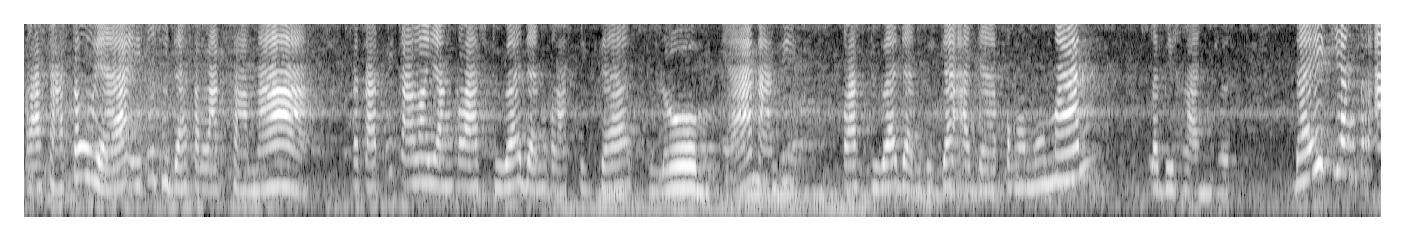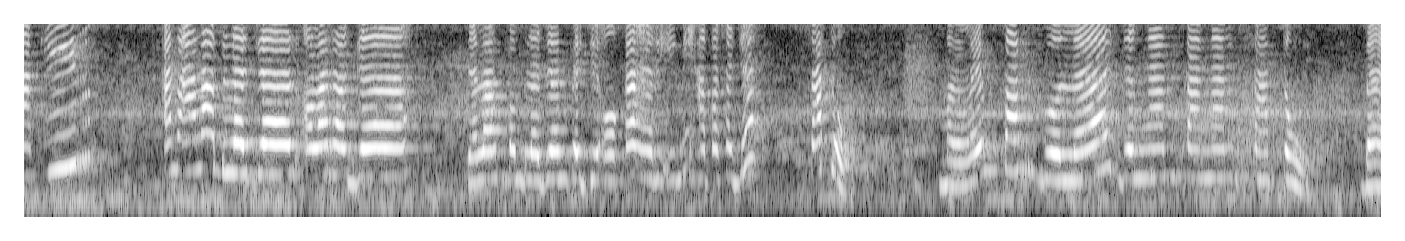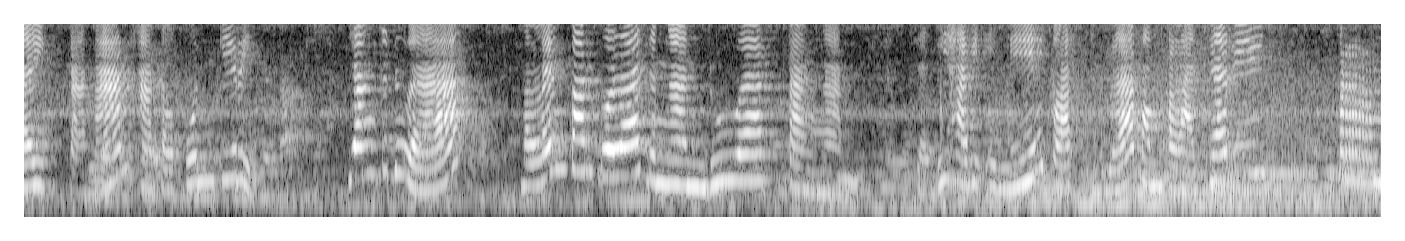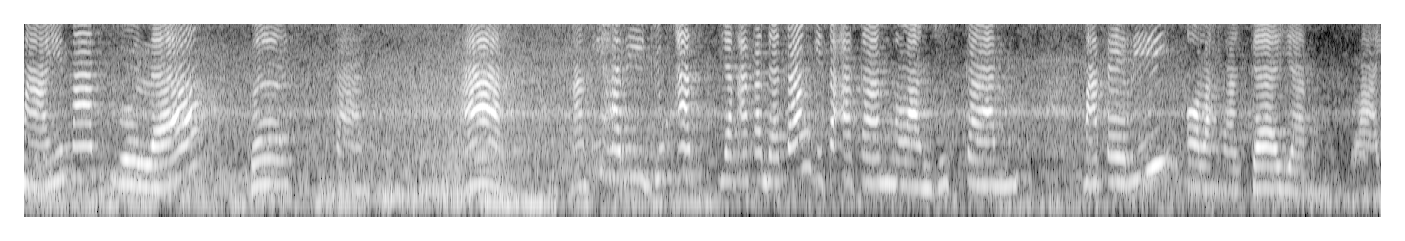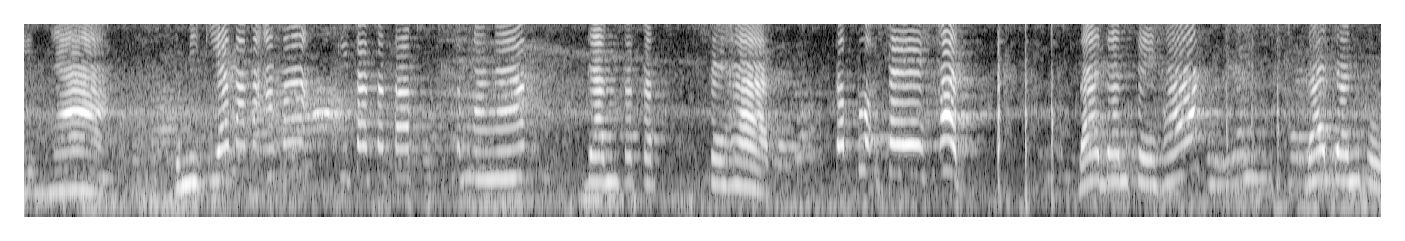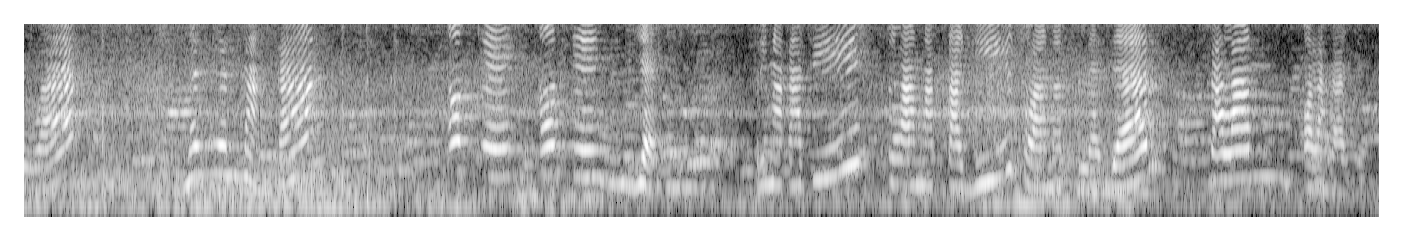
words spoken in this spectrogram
Kelas 1 ya itu sudah terlaksana. Tetapi kalau yang kelas 2 dan kelas 3 belum ya. Nanti kelas 2 dan 3 ada pengumuman lebih lanjut. Baik yang terakhir anak-anak belajar olahraga dalam pembelajaran PJOK hari ini apa saja? Satu, melempar bola dengan tangan satu, baik kanan ataupun kiri. Yang kedua, melempar bola dengan dua tangan. Jadi hari ini kelas 2 mempelajari permainan bola besar. Nah, nanti hari Jumat yang akan datang kita akan melanjutkan materi olahraga yang lainnya. Demikian anak-anak, kita tetap semangat dan tetap sehat. Tepuk sehat. Badan sehat, badan kuat, menyenangkan. Oke, oke, yes. Terima kasih, selamat pagi, selamat belajar, salam olahraga.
